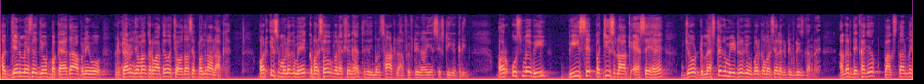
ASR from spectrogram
اور جن میں سے جو باقاعدہ اپنی وہ ریٹرن جمع کرواتے ہیں، وہ چودہ سے پندرہ لاکھ ہیں۔ اور اس ملک میں کمرشل کلیکشن ہے تقریباً ساٹھ لاکھ ففٹی نائن یا سکسٹی کے قریب۔ اور اس میں بھی بیس سے پچیس لاکھ ایسے ہیں جو ڈومیسٹک میٹر کے اوپر کمرشل ایکٹیویٹیز کر رہے ہیں۔ اگر دیکھا جائے پاکستان میں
